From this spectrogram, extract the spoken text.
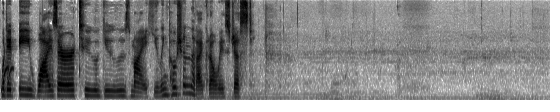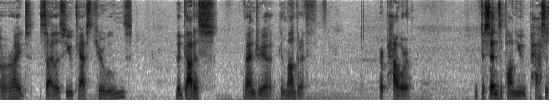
Would it be wiser to use my healing potion that I could always just. All right, Silas, you cast Cure Wounds. The goddess Vandria Gilmadrith, her power descends upon you, passes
